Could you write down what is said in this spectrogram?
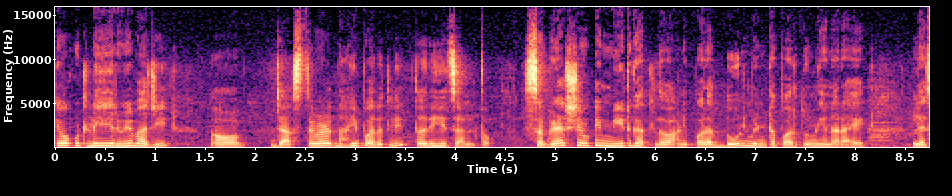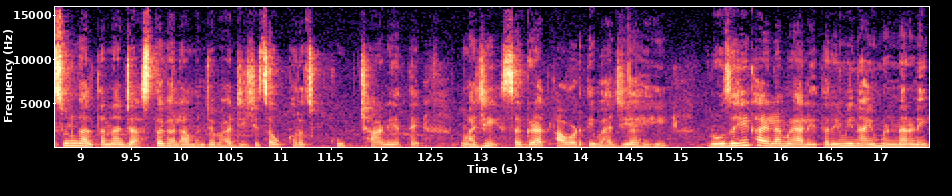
किंवा कुठलीही हिरवी भाजी जास्त वेळ नाही परतली तरीही चालतं. सगळ्यात शेवटी मीठ घातलं आणि परत दोन मिनटं परतून घेणार आहे. लसूण घालताना जास्त घाला म्हणजे भाजीची चव खरंच खूप छान येते. माझी सगळ्यात आवडती भाजी आहे ही. रोजही खायला मिळाली तरी मी नाही म्हणणार नाही.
